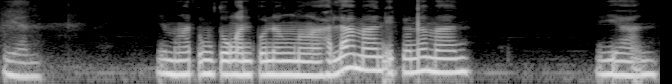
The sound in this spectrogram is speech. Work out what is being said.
Ayan. Yung mga tungtungan po ng mga halaman. Ito naman. Ayan.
